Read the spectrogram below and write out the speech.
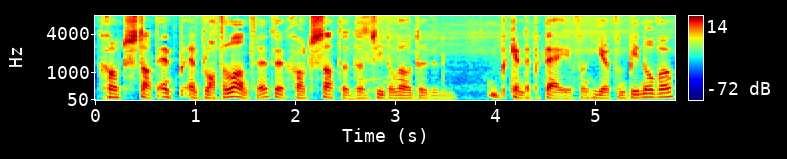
grote stad en, en platteland. Hè. De grote stad, dan zie je nog wel de, de bekende partijen van hier van ook.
